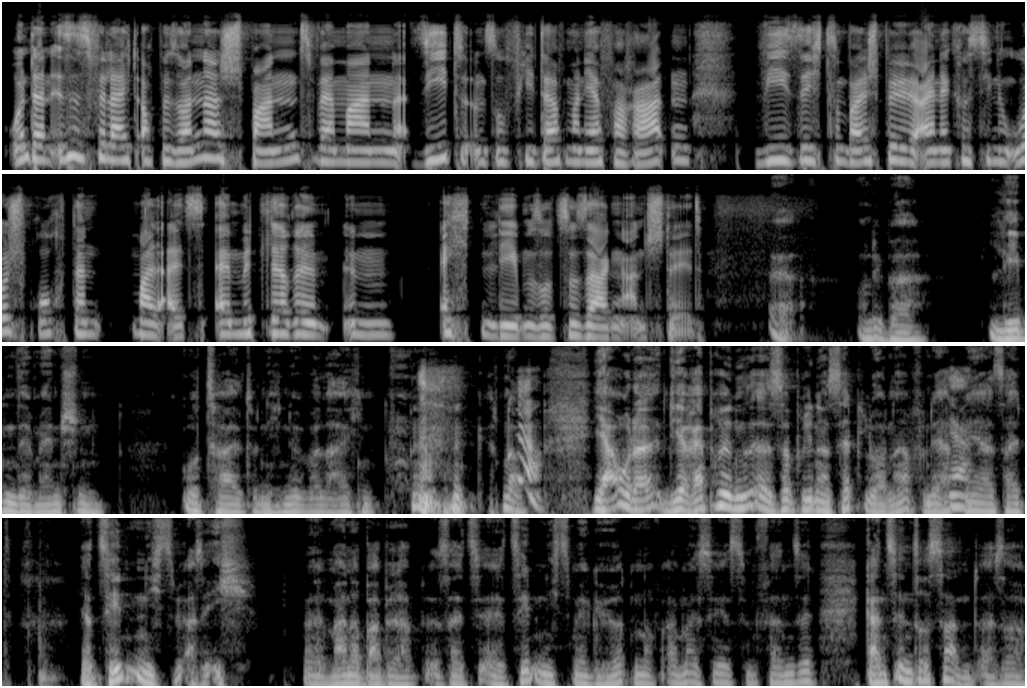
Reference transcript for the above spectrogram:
Und dann ist es vielleicht auch besonders spannend, wenn man sieht, und so viel darf man ja verraten, wie sich zum Beispiel eine Christine Urspruch dann mal als Ermittlerin im echten Leben sozusagen anstellt. Ja, und über lebende Menschen urteilt und nicht nur über Leichen. genau. Ja. ja. oder die Rapperin äh, Sabrina Settler, ne? von der hat ja. man ja seit Jahrzehnten nichts, also ich in äh, meiner Bubble habe seit Jahrzehnten nichts mehr gehört und auf einmal ist sie jetzt im Fernsehen. Ganz interessant. Also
